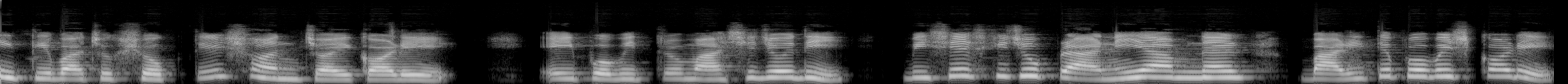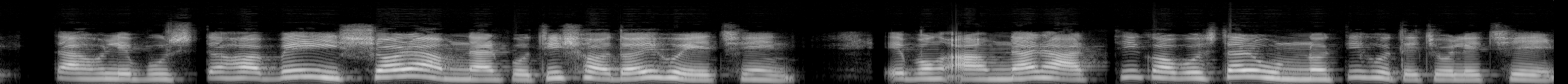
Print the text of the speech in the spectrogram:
ইতিবাচক শক্তির সঞ্চয় করে। এই পবিত্র মাসে যদি বিশেষ কিছু প্রাণী আপনার বাড়িতে প্রবেশ করে, তাহলে বুঝতে হবে ঈশ্বর আপনার প্রতি সদয় হয়েছেন এবং আপনার আর্থিক অবস্থার উন্নতি হতে চলেছে।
